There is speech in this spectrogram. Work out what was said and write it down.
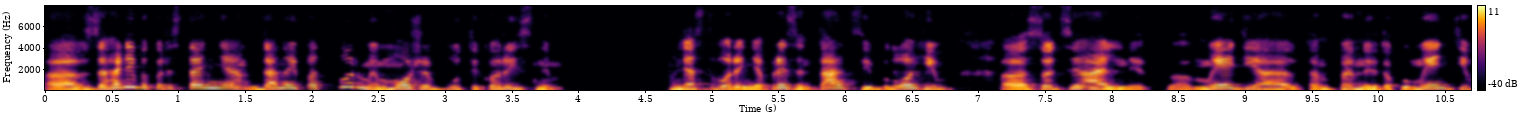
Е, Взагалі, використання даної платформи може бути корисним для створення презентацій, блогів, е, соціальних е, медіа, там певних документів,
